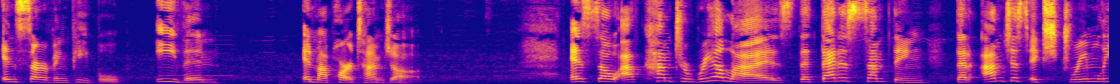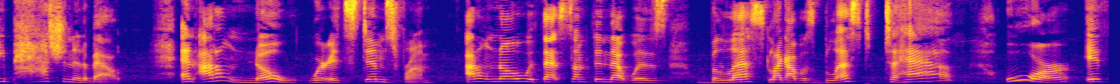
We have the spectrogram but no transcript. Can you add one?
in serving people even in my part time job. And so I've come to realize that that is something that I'm just extremely passionate about. And I don't know where it stems from. I don't know if that's something that was blessed, like I was blessed to have, or if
